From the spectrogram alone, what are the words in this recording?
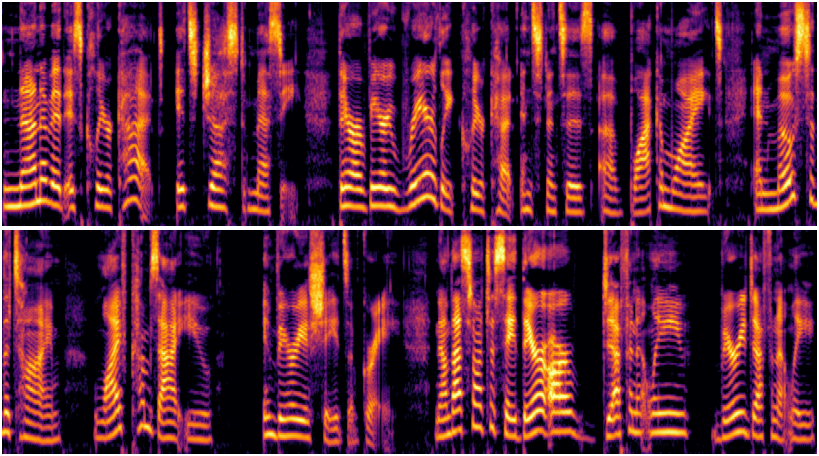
none of it is clear cut. It's just messy. There are very rarely clear cut instances of black and white, and most of the time, life comes at you in various shades of gray. Now, that's not to say there are definitely, very definitely,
